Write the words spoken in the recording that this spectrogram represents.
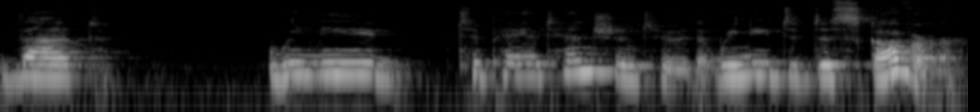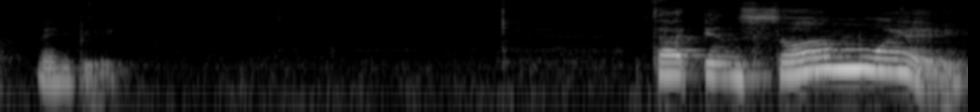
that we need to pay attention to, that we need to discover, maybe. That in some way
